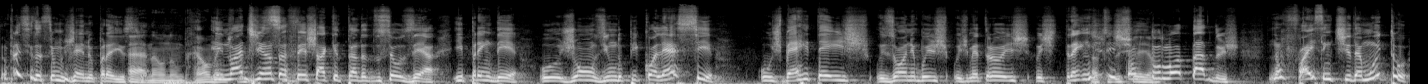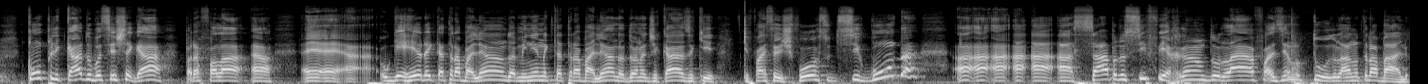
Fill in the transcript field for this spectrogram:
Não precisa ser um gênio pra isso. É, não, não realmente. E não adianta fechar a quitanda do seu Zé e prender o Joãozinho do Picolé se os BRTs, os ônibus, os metrôs, os trens Tá tudo estão cheio. tudo lotados. Não faz sentido. É muito complicado você chegar para falar ah, é, ah, o guerreiro aí que tá trabalhando, a menina que tá trabalhando, a dona de casa que, que faz seu esforço, de segunda a, a, a, a, a sábado se ferrando lá, fazendo tudo lá no trabalho.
